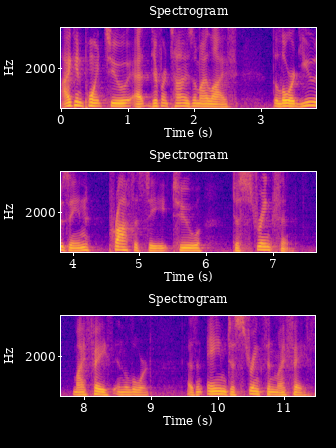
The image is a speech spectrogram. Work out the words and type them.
I can point to, at different times in my life, the Lord using prophecy to, to strengthen my faith in the Lord as an aim to strengthen my faith.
